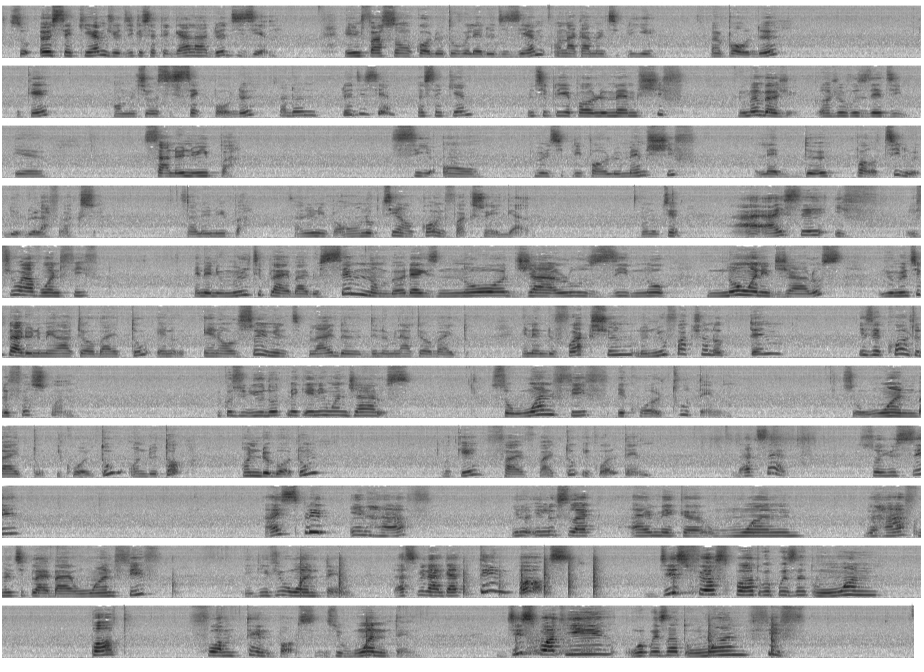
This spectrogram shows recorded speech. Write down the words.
So, 1 cinquième, je dis que c'est égal à 2 dixièmes. Et une façon encore de trouver les 2 dixièmes, on n'a qu'à multiplier 1 par 2. Ok? On multiplie aussi 5 par 2. Ça donne 2 dixièmes. Un cinquième. Multiplié par le même chiffre. Même ben, quand je vous ai dit, euh, ça ne nuit pas. Si on multiplie par le même chiffre les deux parties de, la fraction. Ça ne nuit pas. Ça ne nuit pas. On obtient encore une fraction égale. On obtient. I, I say if if you have one fifth and then you multiply by the same number there is no jealousy no no one is jealous you multiply the numerator by 2 and and also you multiply the denominator by 2 and then the fraction the new fraction of 10 is equal to the first one because you don't make anyone jealous. So 1 fifth equal to 10. So 1 by 2 equal 2 on the top, on the bottom. Okay, 5 by 2 equal 10. That's it. So you see, I split in half. It, it looks like I make a 1, the half multiplied by 1 fifth. It gives you 1 10. That's mean I got 10 parts. This first part represent 1 part from 10 parts. It's 1 10. This part here represent one fifth.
